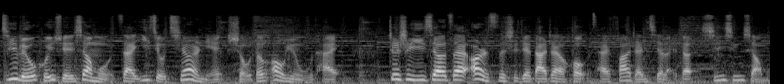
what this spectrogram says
激流回旋项目在一九七二年首登奥运舞台，这是一项在二次世界大战后才发展起来的新兴项目。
